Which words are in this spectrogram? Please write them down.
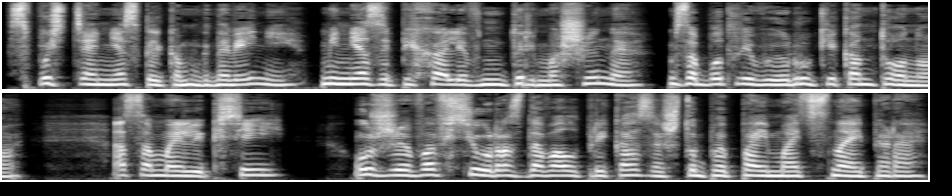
Спустя несколько мгновений меня запихали внутрь машины в заботливые руки к Антону, а сам Алексей уже вовсю раздавал приказы, чтобы поймать снайпера.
